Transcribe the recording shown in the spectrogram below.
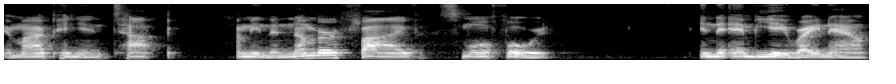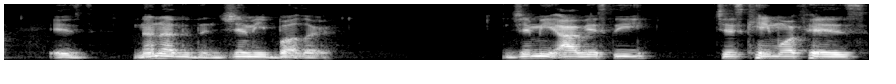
in my opinion, top, I mean, the number five small forward in the NBA right now is none other than Jimmy Butler. Jimmy obviously just came off his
